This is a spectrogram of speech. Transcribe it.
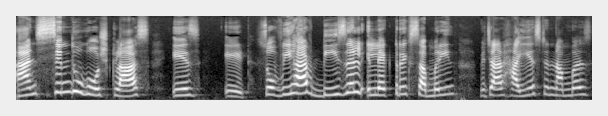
and Sindhu Ghosh class is 8. So we have diesel electric submarine which are highest in numbers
